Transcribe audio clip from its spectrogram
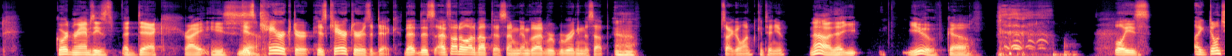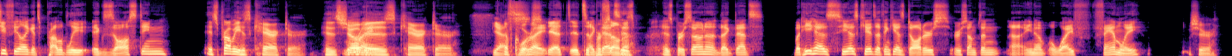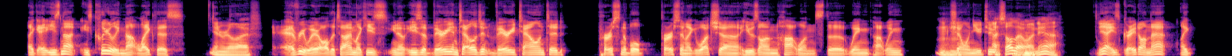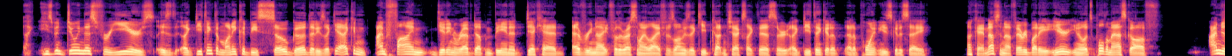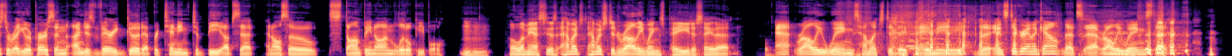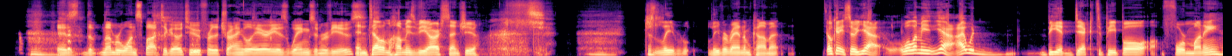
Gordon Ramsay's a dick, right? He's His Yeah. character, his character is a dick. That this I've thought a lot about this. I'm I'm glad we're, we're bringing this up. uh-huh. Sorry, go on. Continue. no that you you go. Well, he's like, don't you feel like it's probably exhausting? It's probably his character, his showbiz character. Yes, Of course, Right. Yeah, it's, it's a like persona. that's his his persona. Like that's, but he has he has kids. I think he has daughters or something. Uh, you know, a wife, family. Sure, Like eh, he's not. He's clearly not like this in real life. everywhere all the time. Like he's you know he's a very intelligent, very talented, personable person. Like watch. Uh, he was on Hot Ones, the wing Hot Wing Mhm. show on YouTube. I saw that Mhm. one. Yeah, Yeah, he's great on that. Like, like he's been doing this for years. Is like, do you think the money could be so good that he's like, yeah, I can. I'm fine getting revved up and being a dickhead every night for the rest of my life as long as they keep cutting checks like this. Or like, do you think at a at a point he's going to say, okay, enough's enough. Everybody here, you know, let's pull the mask off. I'm just a regular person. I'm just very good at pretending to be upset and also stomping on little people. hmm Well, let me ask you this: how much how much did Raleigh Wings pay you to say that? at Raleigh Wings, how much did they pay me? the Instagram account that's at Raleigh Wings that is the number one spot to go to for the Triangle area's wings and reviews. and tell them Hummies VR sent you. Just leave leave a random comment. Okay, so yeah, well, let me. Yeah, I would be a dick to people for money.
